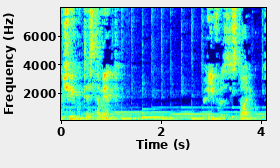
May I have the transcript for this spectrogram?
Antigo Testamento. Livros históricos.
